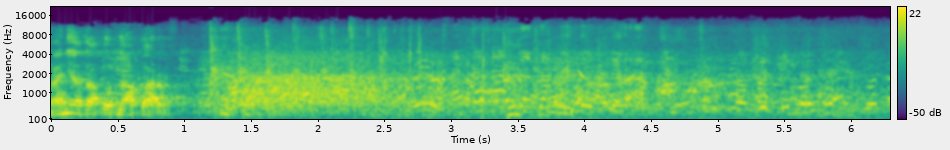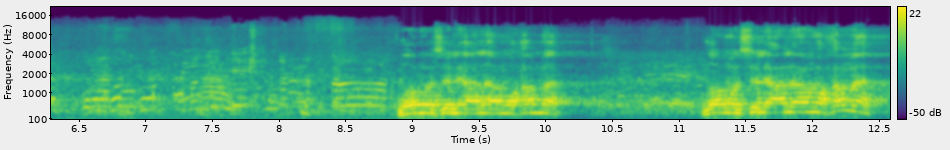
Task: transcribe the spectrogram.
hanya takut lapar Allahumma sholli ala Muhammad Allahumma sholli ala Muhammad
